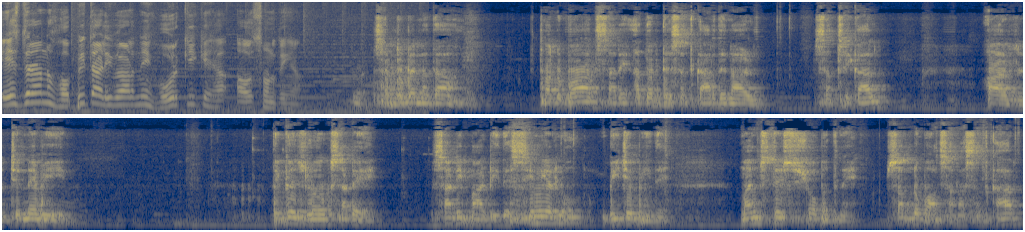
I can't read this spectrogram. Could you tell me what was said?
ਇਸ ਦੌਰਾਨ ਹੌਬੀ ਢਾਲੀਵਾਲ ਨੇ ਹੋਰ ਕੀ ਕਿਹਾ, ਆਓ ਸੁਣਦੇ ਹਾਂ। ਸਭ ਤੋਂ ਪਹਿਲਾਂ ਤਾਂ ਤੁਹਾਨੂੰ ਬਹੁਤ ਸਾਰੇ ਅਦਬ ਤੇ ਸਤਿਕਾਰ ਦੇ ਨਾਲ ਸਤਿ ਸ੍ਰੀ ਅਕਾਲ। ਔਰ ਜਿੰਨੇ ਵੀ ਦਿੱਗਜ ਲੋਕ ਸਾਡੇ, ਸਾਡੀ ਪਾਰਟੀ ਦੇ ਸੀਨੀਅਰ ਲੋਕ, ਬੀਜੇਪੀ ਦੇ ਮੰਚ ਤੇ ਸ਼ੋਭਤ ਨੇ, ਸਭ ਨੂੰ ਬਹੁਤ ਸਾਰਾ ਸਤਿਕਾਰ।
